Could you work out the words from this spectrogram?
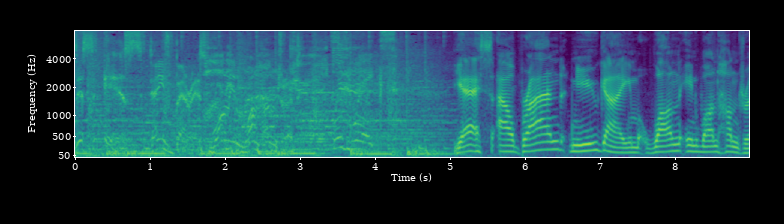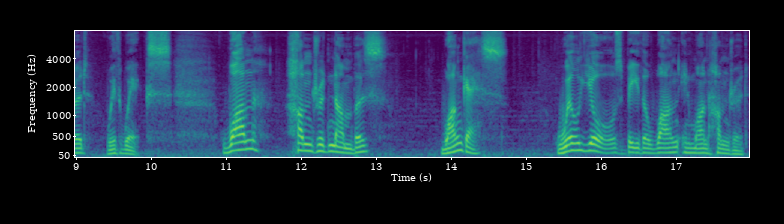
This is Dave Berry's 1 in 100. With wigs. Yes, our brand new game, 1 in 100 with Wix. 100 numbers, one guess. Will yours be the 1 in 100?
